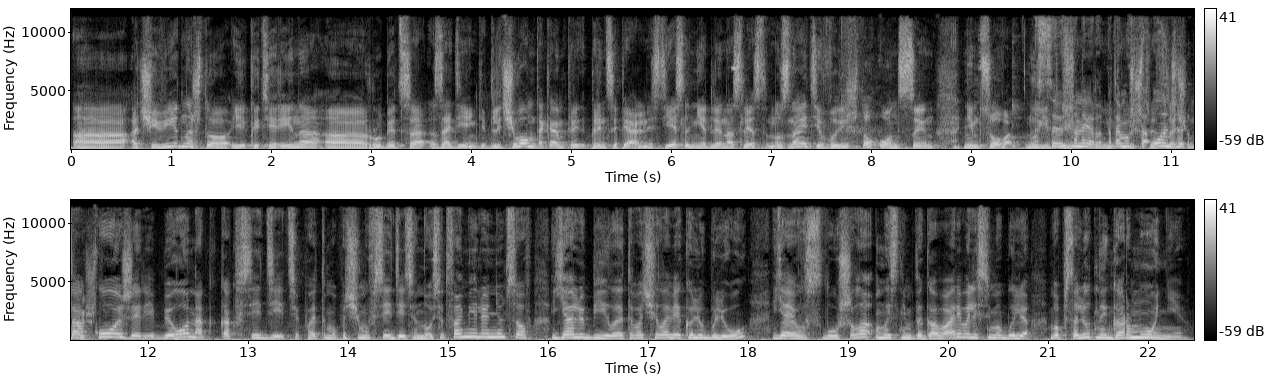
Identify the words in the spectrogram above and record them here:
А, очевидно, что Екатерина а, рубится за деньги. Для чего вам такая принципиальность, если не для наследства? Ну, знаете вы, что он сын Немцова. Ну, Совершенно и, верно, и, потому и, что, что он же такой же ребенок, как все дети. Поэтому почему все дети носят фамилию Немцов? Я любила этого человека, люблю. Я его слушала, мы с ним договаривались, и мы были в абсолютной гармонии.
